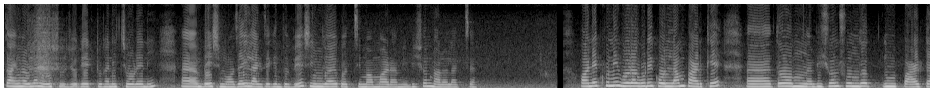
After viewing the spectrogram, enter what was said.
তো আমি ভাবলাম এই সুযোগে একটুখানি চড়ে নিই। বেশ মজাই লাগছে কিন্তু, বেশ এনজয় করছি। মাম্মা আর আমি ভীষণ ভালো লাগছে। অনেকক্ষণই ঘোরাঘুরি করলাম পার্কে তো ভীষণ সুন্দর পার্কটা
